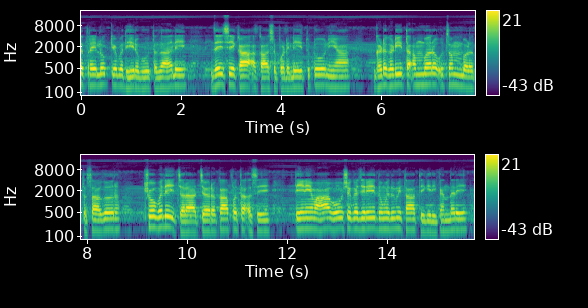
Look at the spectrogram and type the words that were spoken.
तत्रैलोक्य बधीरभूत झाले. जैसे का आकाश पडले तुटोनिया घडघडीत अंबर उचंबळत सागर. क्षोभले चराचर कापत असे तेने महाघोष गजरे दुमदुमिता ते गिरिकंदरे.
